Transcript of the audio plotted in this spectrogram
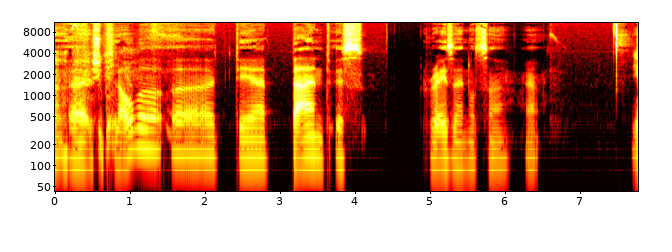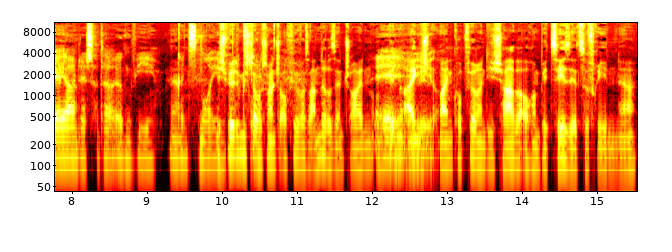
Ne? Äh, ich glaube, äh, der Band ist Razer-Nutzer, ja. Ja, ja, das hat er irgendwie Ja. ganz neu. Ich würde mich da wahrscheinlich auch für was anderes entscheiden und Äh, bin eigentlich ja. mit meinen Kopfhörern, die ich habe, auch am PC sehr zufrieden, ja.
